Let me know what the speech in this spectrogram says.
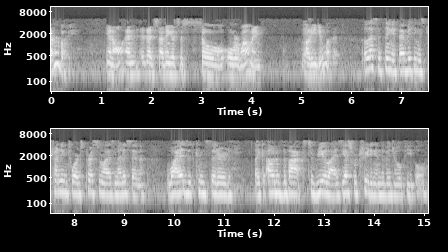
everybody, you know, and that's, I think it's just so overwhelming. How do you deal with it? Well, that's the thing. If everything is trending towards personalized medicine, why is it considered like out of the box to realize yes, we're treating individual people?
